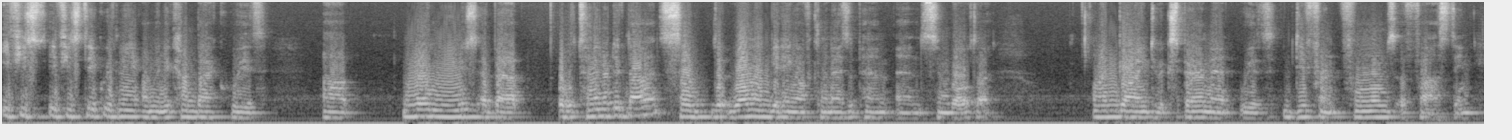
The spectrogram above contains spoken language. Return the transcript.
if you, if you stick with me, I'm going to come back with uh, more news about alternative diets. So that while I'm getting off clonazepam and Cymbalta, I'm going to experiment with different forms of fasting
